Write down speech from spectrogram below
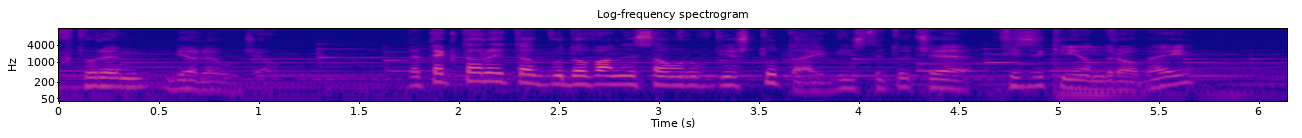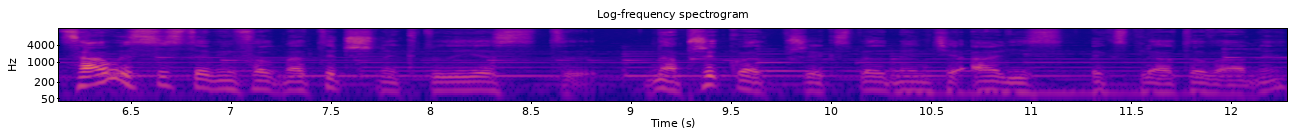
w którym biorę udział. Detektory te budowane są również tutaj, w Instytucie Fizyki Jądrowej. Cały system informatyczny, który jest e, na przykład przy eksperymencie ALICE eksploatowany,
